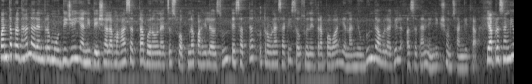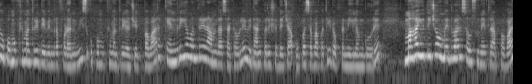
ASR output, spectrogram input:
पंतप्रधान नरेंद्र मोदीजी यांनी देशाला महासत्ता बनवण्याचं स्वप्न पाहिलं असून ते सत्तात उतरवण्यासाठी सौ सुनेत्रा पवार यांना निवडून द्यावं लागेल असं त्यांनी निक्षून सांगितलं. याप्रसंगी उपमुख्यमंत्री देवेंद्र फडणवीस उपमुख्यमंत्री अजित पवार केंद्रीय मंत्री रामदास आठवले विधान परिषदेच्या उपसभापती डॉक्टर नीलम गोरे महायुतीच्या उमेदवार सौ सुनेत्रा पवार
